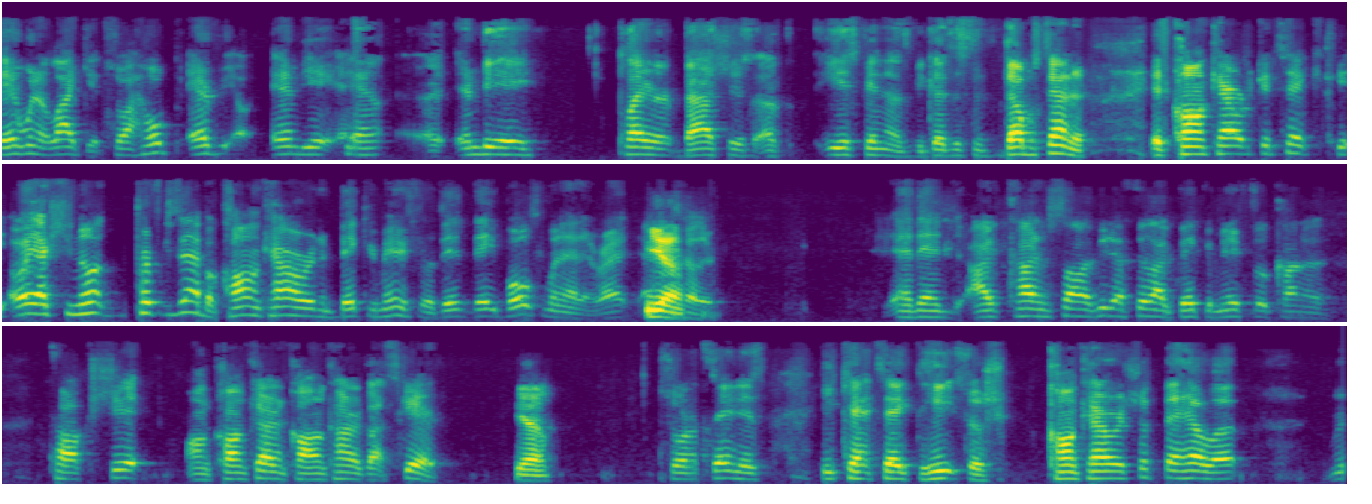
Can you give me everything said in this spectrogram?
they wouldn't like it. So I hope every NBA uh, NBA player bashes uh, ESPN because it's a double standard. If Colin Cowherd could take, oh, actually, no, perfect example. Colin Cowherd and Baker Mayfield, they, they both went at it, right? At Yeah. And then I kind of saw a video. I feel like Baker Mayfield kind of talked shit on Colin Cowherd, and Colin Cowherd got scared. Yeah. So what I'm saying is he can't take the heat. So Colin Cowherd, shut the hell up. Uh,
